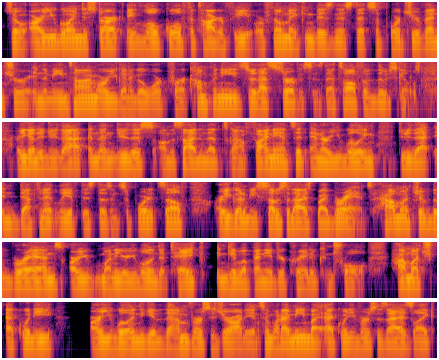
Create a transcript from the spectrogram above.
So are you going to start a local photography or filmmaking business that supports your venture in the meantime or are you going to go work for a company? So that's services. That's off of those skills. Are you going to do that and then do this on the side and that's going to finance it and are you willing to do that indefinitely if this doesn't support itself? Are you going to be subsidized by brands? How much of the brands are you money are you willing to take and give up any of your creative control? How much equity are you willing to give them versus your audience? And what I mean by equity versus that is like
